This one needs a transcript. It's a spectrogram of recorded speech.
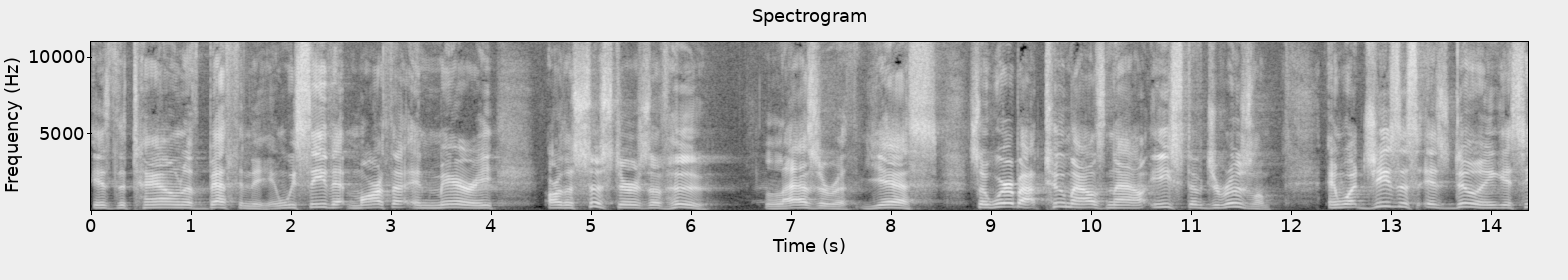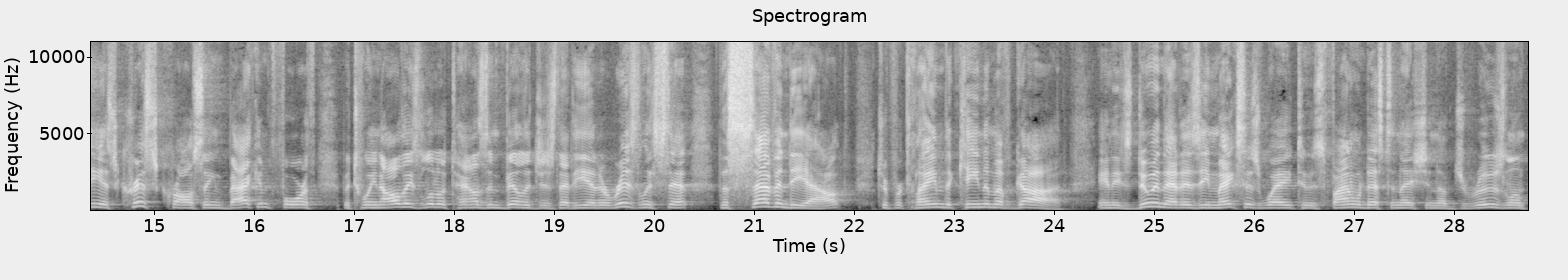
is the town of Bethany. And we see that Martha and Mary are the sisters of who? Lazarus. Yes. So we're about two miles now east of Jerusalem. And what Jesus is doing is he is crisscrossing back and forth between all these little towns and villages that he had originally sent the 70 out to proclaim the kingdom of God. And he's doing that as he makes his way to his final destination of Jerusalem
